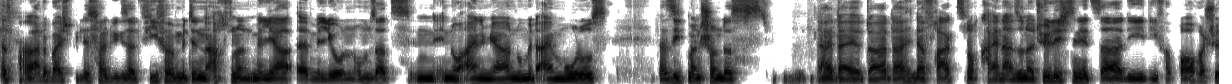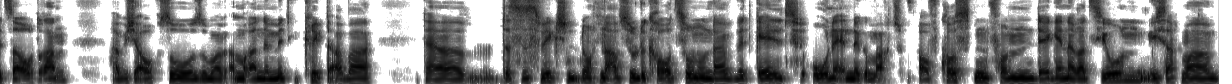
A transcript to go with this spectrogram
Das Paradebeispiel ist halt, wie gesagt, FIFA mit den 800 Milliard, äh, Millionen Umsatz in, in nur einem Jahr, nur mit einem Modus. Da sieht man schon, dass da, da, da, da hinterfragt es noch keiner. Also natürlich sind jetzt da die, die Verbraucherschützer auch dran. Habe ich auch so, so mal am Rande mitgekriegt, aber da, das ist wirklich noch eine absolute Grauzone und da wird Geld ohne Ende gemacht. Auf Kosten von der Generation, ich sag mal,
